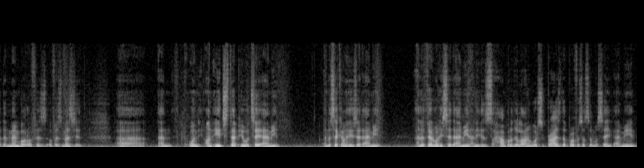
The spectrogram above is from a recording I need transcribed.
the minbar of his of his masjid, uh, and when, on each step he would say Ameen. And the second one he said Ameen. And the third one he said Ameen. And the Sahaba radiallahu were surprised the Prophet was saying Ameen.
